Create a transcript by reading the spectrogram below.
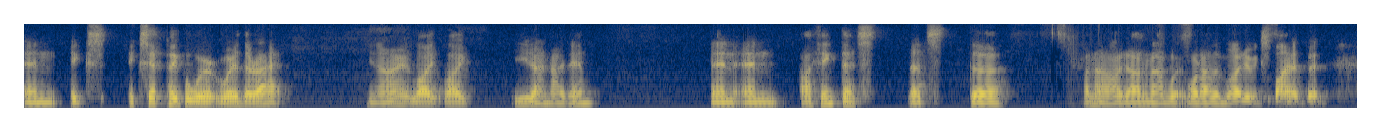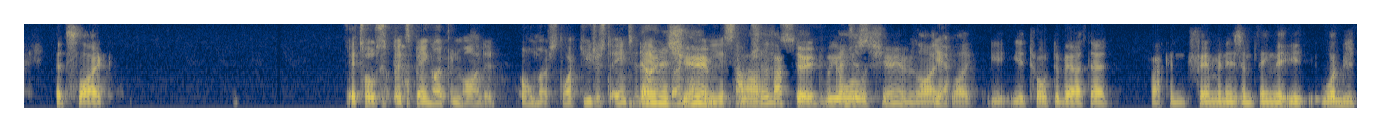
and ex, accept people where where they're at. You know, like like you don't know them, and and I think that's that's the I don't know I, I don't know what, what other way to explain it, but it's like It's also it's being open minded almost like you just enter there don't and don't have assume. any assumptions. Oh, fuck, dude. We all just- assume. Like, Yeah. like you, you talked about that fucking feminism thing that you what did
